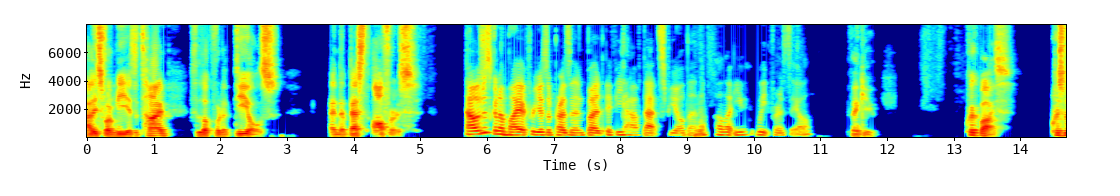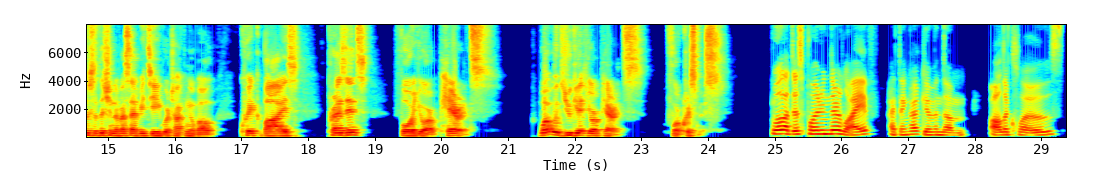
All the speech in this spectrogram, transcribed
at least for me, is a time to look for the deals and the best offers. I was just gonna buy it for you as a present, but if you have that spiel, then I'll let you wait for a sale. Thank you. Quick buys. Christmas edition of SIBT, we're talking about quick buys, presents for your parents. What would you get your parents for Christmas? Well, at this point in their life, I think I've given them all the clothes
